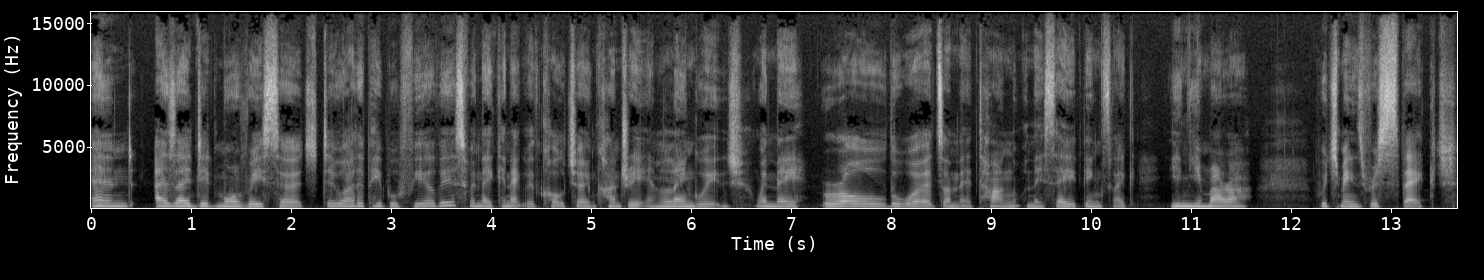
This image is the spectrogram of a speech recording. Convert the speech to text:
And as I did more research, do other people feel this when they connect with culture and country and language, when they roll the words on their tongue, when they say things like yinyimara, which means respect,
